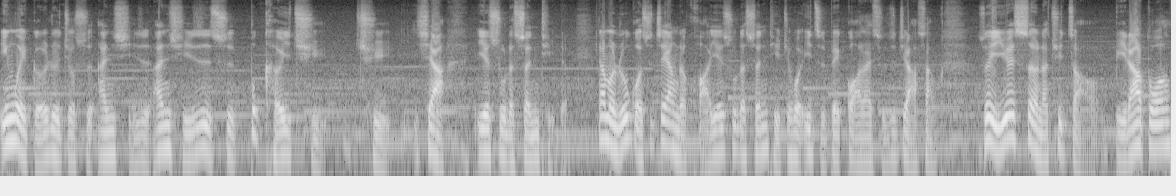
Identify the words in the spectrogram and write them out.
因为隔日就是安息日，安息日是不可以取。取一下耶稣的身体的，那么如果是这样的话，耶稣的身体就会一直被挂在十字架上。所以约瑟呢去找比拉多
